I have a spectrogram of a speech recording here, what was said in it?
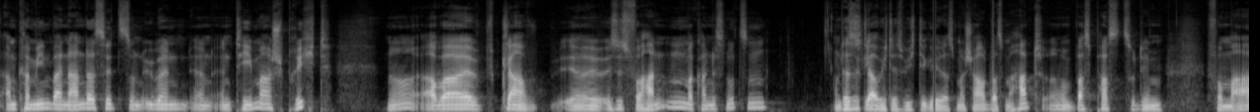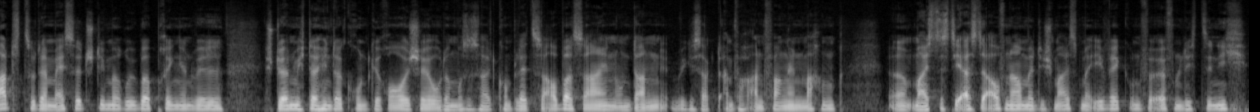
am Kamin beieinander sitzt und über ein, ein, ein Thema spricht. Ne? Aber klar, äh, es ist vorhanden, man kann es nutzen. Und das ist, glaube ich, das Wichtige, dass man schaut, was man hat, äh, was passt zu dem Format, zu der Message, die man rüberbringen will stören mich da Hintergrundgeräusche oder muss es halt komplett sauber sein und dann, wie gesagt, einfach anfangen, machen. Äh, meist ist die erste Aufnahme, die schmeißt man eh weg und veröffentlicht sie nicht.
